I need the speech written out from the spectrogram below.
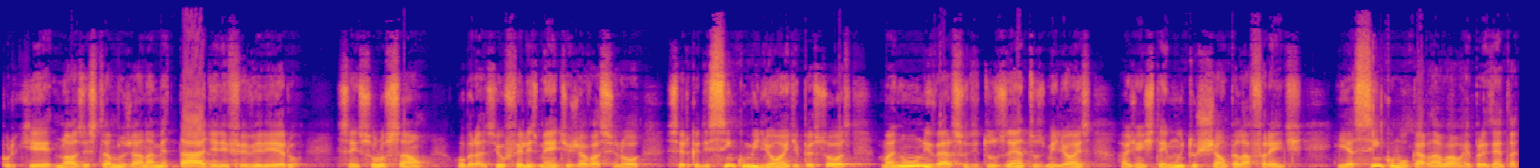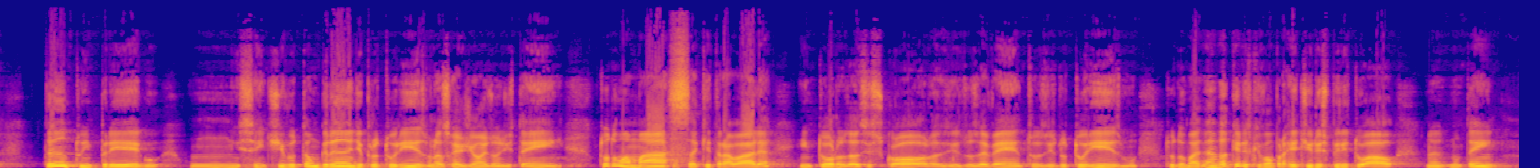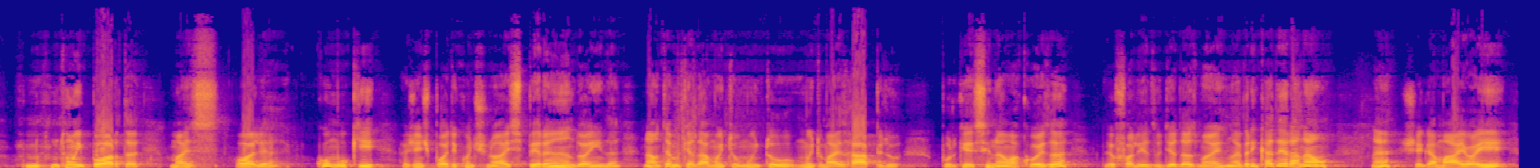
Porque nós estamos já na metade de fevereiro sem solução. O Brasil, felizmente, já vacinou cerca de 5 milhões de pessoas, mas num universo de 200 milhões, a gente tem muito chão pela frente. E assim como o carnaval representa tanto emprego, um incentivo tão grande para o turismo nas regiões onde tem, toda uma massa que trabalha em torno das escolas e dos eventos e do turismo, tudo mais, mesmo aqueles que vão para retiro espiritual, né? não tem, não importa, mas olha, como que a gente pode continuar esperando ainda? Não, temos que andar muito, muito, muito mais rápido, porque senão a coisa, eu falei do Dia das Mães, não é brincadeira não. Né? Chega maio aí,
